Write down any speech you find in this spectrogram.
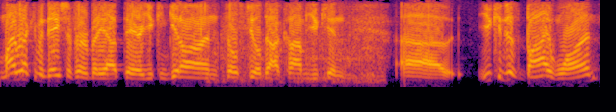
my recommendation for everybody out there: you can get on PhilSteele.com. You can uh, you can just buy one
